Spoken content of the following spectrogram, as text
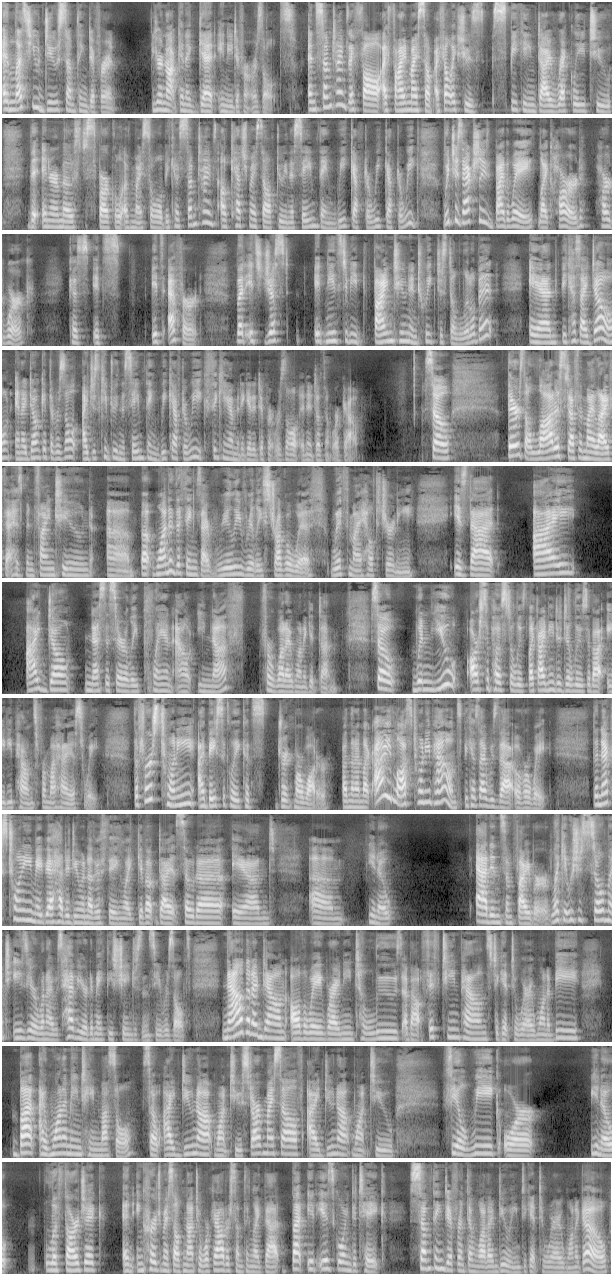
unless you do something different, you're not going to get any different results. And sometimes I fall, I find myself, I felt like she was speaking directly to the innermost sparkle of my soul because sometimes I'll catch myself doing the same thing week after week after week, which is actually, by the way, like hard, hard work because it's it's effort, but it's just it needs to be fine tuned and tweaked just a little bit. And because I don't and I don't get the result, I just keep doing the same thing week after week, thinking I'm going to get a different result and it doesn't work out. So there's a lot of stuff in my life that has been fine tuned. Um, but one of the things I really, really struggle with with my health journey is that I I don't necessarily plan out enough for what I want to get done. So when you are supposed to lose, like I needed to lose about 80 pounds from my highest weight. The first 20, I basically could drink more water. And then I'm like, I lost 20 pounds because I was that overweight. The next 20, maybe I had to do another thing like give up diet soda and, um, you know, add in some fiber. Like it was just so much easier when I was heavier to make these changes and see results. Now that I'm down all the way where I need to lose about 15 pounds to get to where I want to be, but I want to maintain muscle. So I do not want to starve myself. I do not want to feel weak or, you know, lethargic and encourage myself not to work out or something like that. But it is going to take something different than what I'm doing to get to where I want to go.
